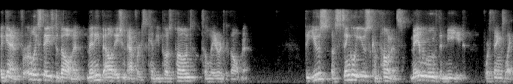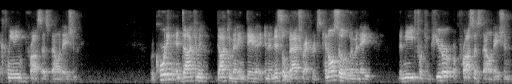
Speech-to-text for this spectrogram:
Again, for early stage development, many validation efforts can be postponed to later development. The use of single-use components may remove the need for things like cleaning process validation. Recording and document, documenting data in initial batch records can also eliminate the need for computer or process validation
